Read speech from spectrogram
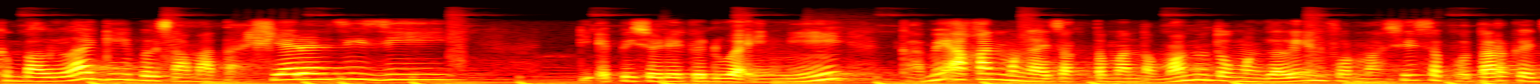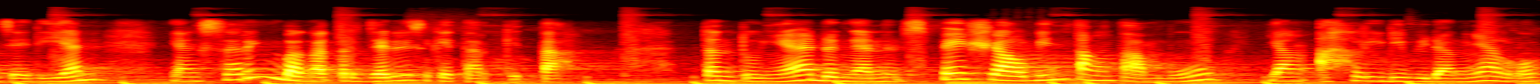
Kembali lagi bersama Tasya dan Zizi. Di episode kedua ini, kami akan mengajak teman-teman untuk menggali informasi seputar kejadian yang sering banget terjadi di sekitar kita. Tentunya dengan spesial bintang tamu yang ahli di bidangnya loh.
